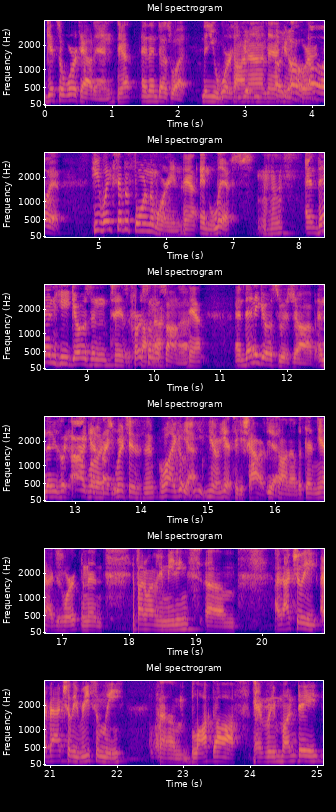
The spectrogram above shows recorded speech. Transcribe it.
gets a workout in, Yep. and then does what? Then you work. you Sauna, go- you- then I oh, do my oh, work. oh, yeah. He wakes up at four in the morning Yeah. and lifts, mm-hmm. and then he goes into his personal sauna. Yeah. And then he goes to his job, and then he's like, oh, I guess I Which, can. which is well, I go. Yeah. You know, yeah, take a shower Yeah. sauna, but then yeah, I just work, and then if I don't have any meetings, um, I've actually I've actually recently um, blocked off every Monday,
